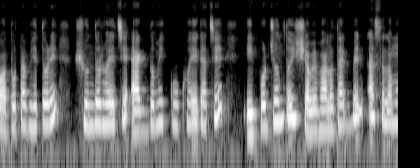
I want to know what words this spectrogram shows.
কতটা ভেতরে সুন্দর হয়েছে, একদমই কুক হয়ে গেছে। এই পর্যন্তই সবে ভালো থাকবেন, আসসালামু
